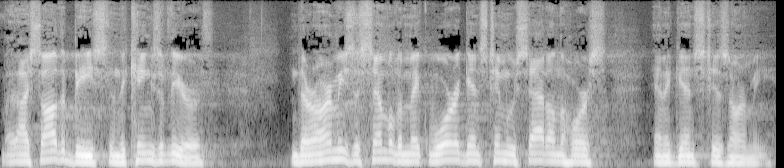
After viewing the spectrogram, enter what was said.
But I saw the beast and the kings of the earth, and their armies assembled to make war against him who sat on the horse and against his army.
